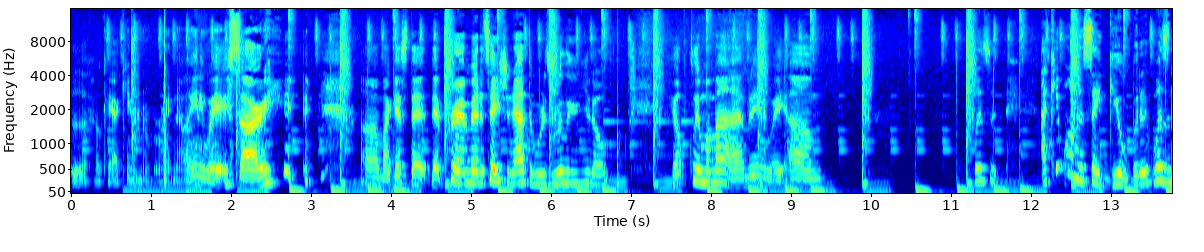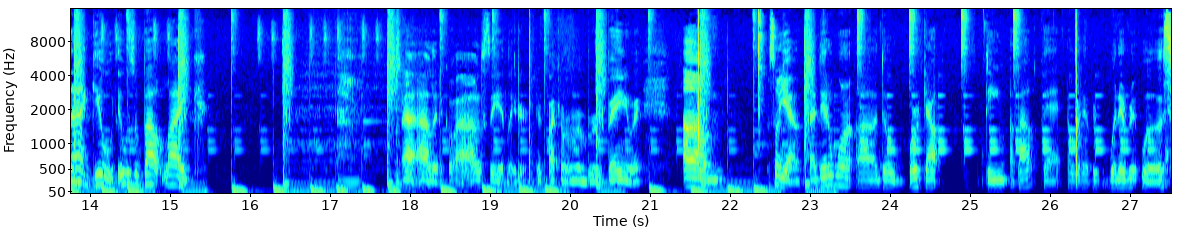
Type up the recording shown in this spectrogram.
Ugh, okay, I can't remember right now. Anyway, sorry. um, I guess that that prayer and meditation afterwards really, you know, helped clear my mind. But anyway, um, was it? I keep wanting to say guilt, but it was not guilt. It was about like I, will let it go. I'll say it later if I can remember it. But anyway, um, so yeah, I did uh, the workout theme about that or whatever, whatever it was,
